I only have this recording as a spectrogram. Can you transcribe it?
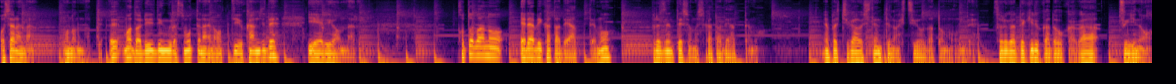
おしゃれなものになって「えまだリーディンググラス持ってないの?」っていう感じで言えるようになる。言葉の選び方であってもプレゼンテーションの仕方であってもやっぱり違う視点っていうのは必要だと思うんでそれができるかどうかが次の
